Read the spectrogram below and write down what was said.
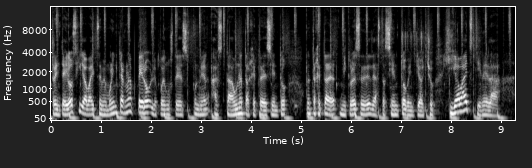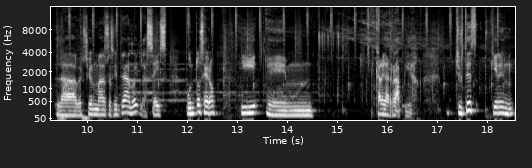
32 GB de memoria interna, pero le pueden ustedes poner hasta una tarjeta de 100, una tarjeta micro SD de hasta 128 GB, tiene la, la versión más reciente de Android, la 6.0 y em, carga rápida. Si ustedes quieren,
